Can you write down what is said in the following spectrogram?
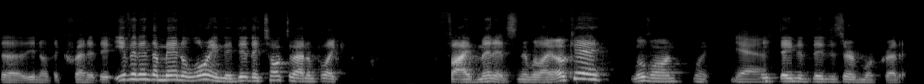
the you know the credit. They, even in the Mandalorian, they did. They talked about him for like five minutes, and then we're like, okay, move on. Like yeah. they they, they deserve more credit.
